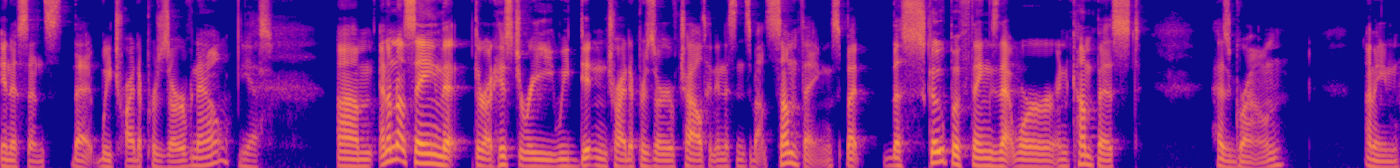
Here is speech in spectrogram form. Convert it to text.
innocence that we try to preserve now Yes. um and i'm not saying that throughout history we didn't try to preserve childhood innocence about some things but the scope of things that were encompassed has grown i mean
